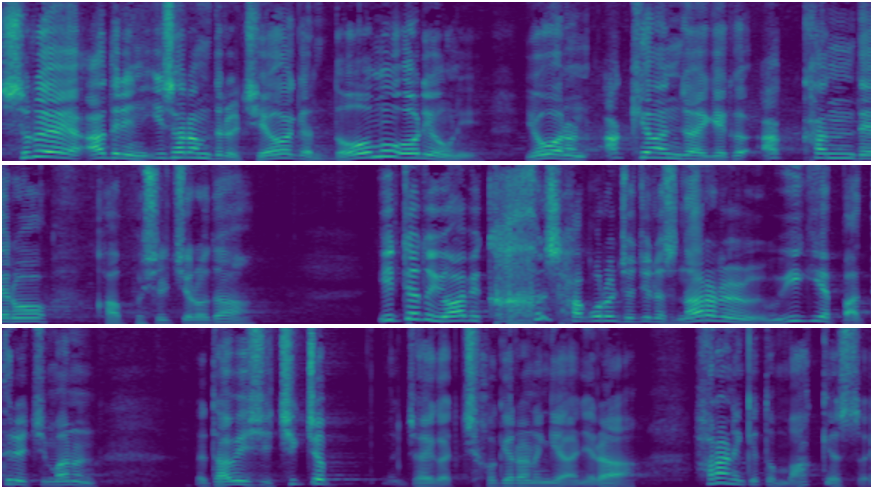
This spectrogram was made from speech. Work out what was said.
스루야의 아들인 이 사람들을 제어하기가 너무 어려우니 여호와는 악행한 자에게 그 악한 대로 갚으실지로다. 이때도 요압이 큰 사고를 저질러서 나라를 위기에 빠뜨렸지만은 다윗이 직접 자기가 처결하는 게 아니라 하나님께 또 맡겼어요.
